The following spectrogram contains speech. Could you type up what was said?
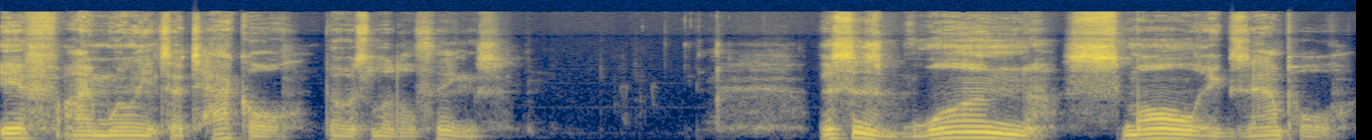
if I'm willing to tackle those little things. This is one small example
